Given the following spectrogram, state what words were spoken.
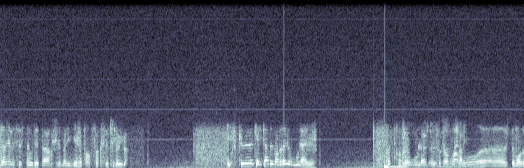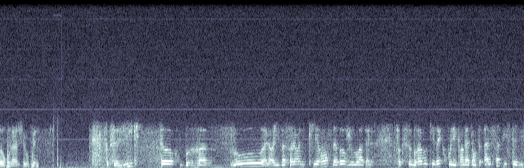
Derrière le Cessna au départ, je m'aligne et j'attends Fox Kilo Lima. Est-ce que quelqu'un demanderait le roulage Fox le roulage de Fox Bravo, euh, je demande le roulage s'il vous plaît. Fox Victor Bravo, alors il va falloir une clairance, d'abord je vous rappelle. Fox Bravo Québec, roulez point d'attente Alpha, piste 10.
